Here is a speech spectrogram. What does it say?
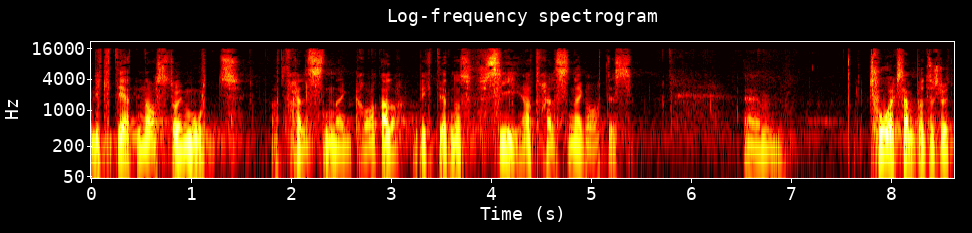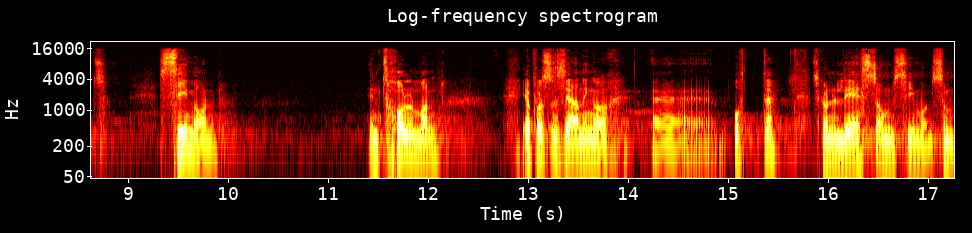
viktigheten av å stå imot at frelsen er gratis, eller viktigheten av å si at frelsen er gratis. Um, to eksempler til slutt. Simon, en trollmann. I Apostelens gjerninger 8 så kan du lese om Simon som,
